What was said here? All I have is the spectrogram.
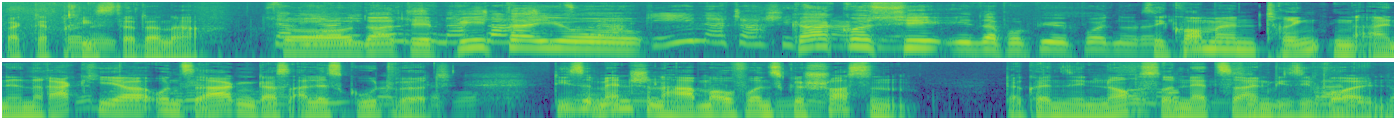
sagt der Priester danach. Sie kommen, trinken einen Rakia und sagen, dass alles gut wird. Diese Menschen haben auf uns geschossen. Da können sie noch so nett sein, wie sie wollen.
